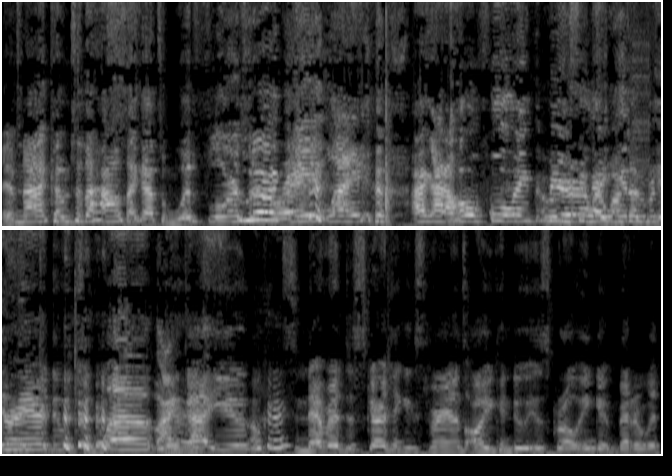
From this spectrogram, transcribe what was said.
If not, come to the house. I got some wood floors. Look. They're great. Like I got a whole full length I'm gonna be mirror. Like get up in there, do what you love. I got you. Okay. It's never a discouraging experience. All you can do is grow and get better with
